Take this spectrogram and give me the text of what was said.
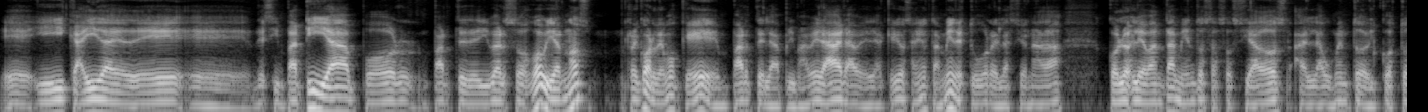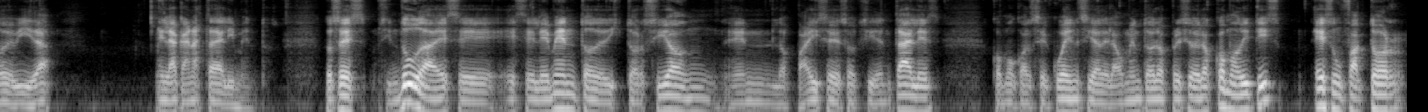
eh, y caída de, eh, de, simpatía por parte de diversos gobiernos. Recordemos que en parte la primavera árabe de aquellos años también estuvo relacionada con los levantamientos asociados al aumento del costo de vida en la canasta de alimentos. Entonces, sin duda, ese, ese elemento de distorsión en los países occidentales como consecuencia del aumento de los precios de los commodities es un factor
